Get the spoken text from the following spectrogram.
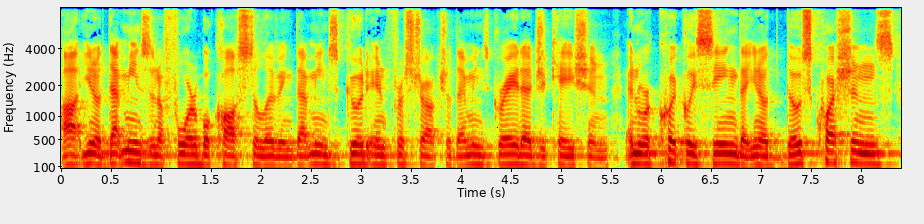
Uh, you know, that means an affordable cost of living. That means good infrastructure. That means great education. And we're quickly seeing that, you know, those questions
